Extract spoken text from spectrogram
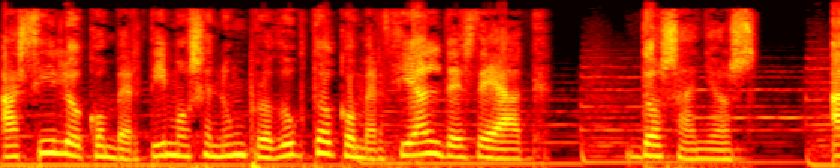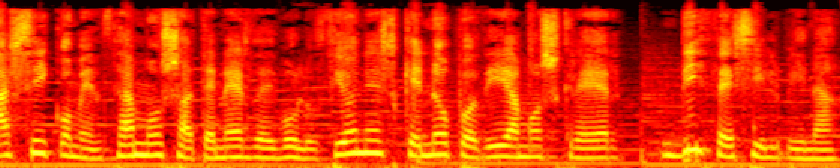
Así lo convertimos en un producto comercial desde AC. Dos años. Así comenzamos a tener devoluciones que no podíamos creer, dice Silvina.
